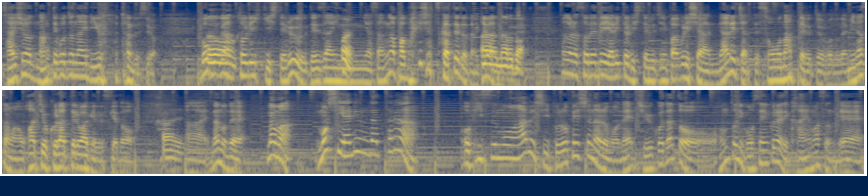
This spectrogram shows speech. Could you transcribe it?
最初はなんてことない理由だったんですよ僕が取引してるデザイン屋さんがパブリッシャー使ってただけなんですよ、ねあーなるほだからそれでやり取りしてるうちにパブリッシャーに慣れちゃってそうなってるということで皆様はお鉢を食らってるわけですけど、はい。はい、なのでまあまあもしやるんだったらオフィスもあるしプロフェッショナルもね中古だと本当に5000円くらいで買えますんで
